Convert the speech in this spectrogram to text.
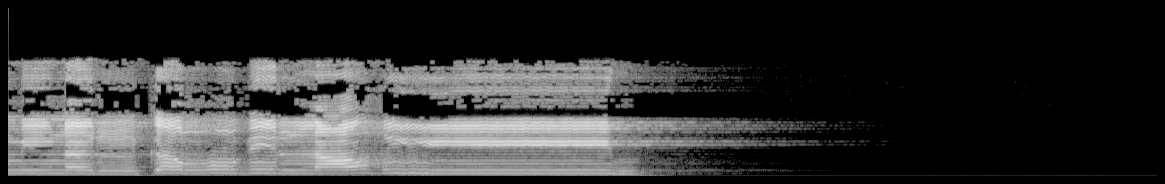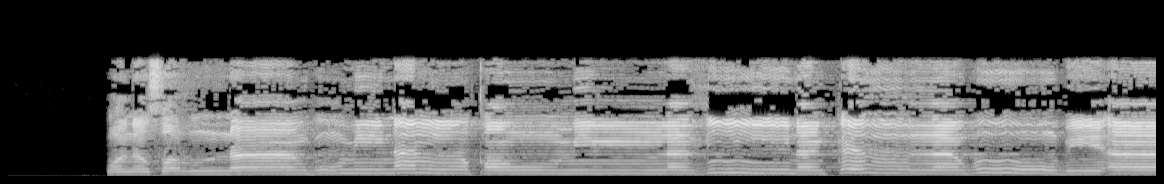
من الكرب العظيم. ونصرناه من القوم الذين كذبوا بآياتنا.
